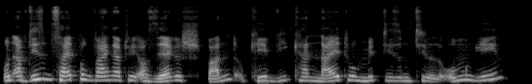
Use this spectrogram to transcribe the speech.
Und ab diesem Zeitpunkt war ich natürlich auch sehr gespannt, okay, wie kann Naito mit diesem Titel umgehen?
